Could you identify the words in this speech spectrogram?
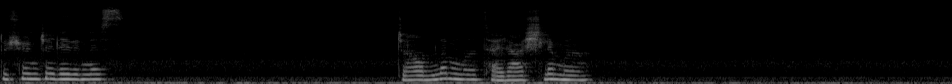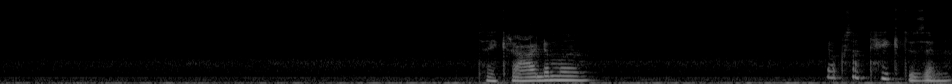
Düşünceleriniz canlı mı, telaşlı mı? Tekrarlı mı? Yoksa tek düze mi?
